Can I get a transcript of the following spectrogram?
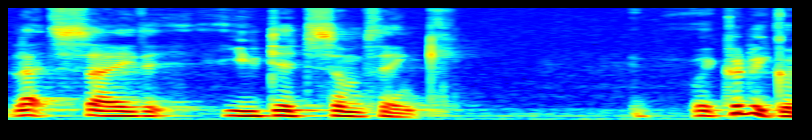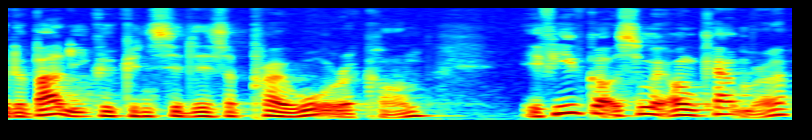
let's say that you did something, it could be good or bad, you could consider this a pro or a con. If you've got something on camera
